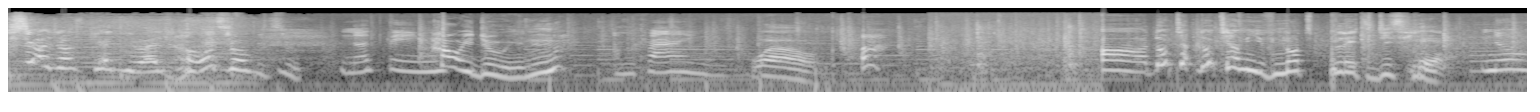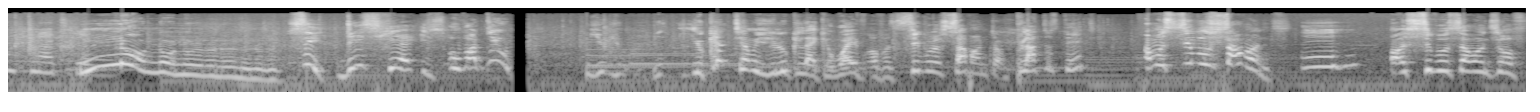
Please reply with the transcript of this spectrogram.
see, I just scared you right now. What's wrong with you? Nothing. How are you doing? hmm? I'm fine. Wow. Ah. Ah, don't don't tell me you've not plait this hair. No, not yet. No, no, no, no, no, no, no, no. See, this hair is overdue. You, you, you can't tell me you look like a wife of a civil servant of Plateau State. I'm a civil servant. Mm-hmm. A civil servant of,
